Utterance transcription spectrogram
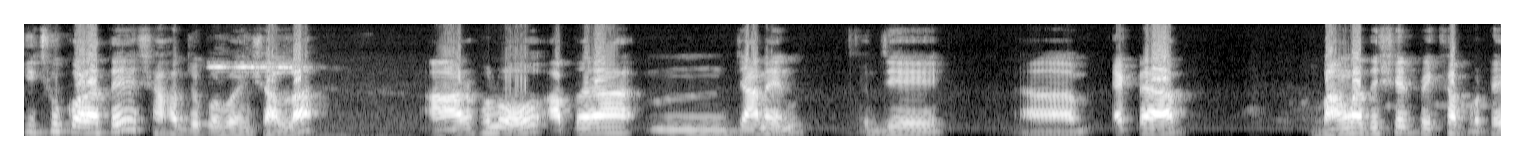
কিছু করাতে সাহায্য করব ইনশাল্লাহ আর হলো, আপনারা জানেন যে একটা বাংলাদেশের প্রেক্ষাপটে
